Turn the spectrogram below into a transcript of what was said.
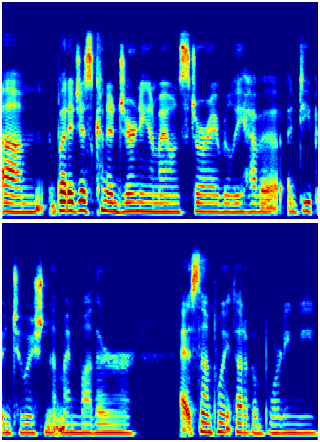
Um, but it just kind of journeying in my own story, I really have a, a deep intuition that my mother at some point thought of aborting me.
